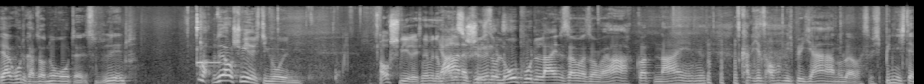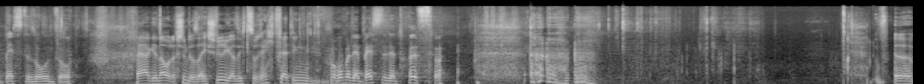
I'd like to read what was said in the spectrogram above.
Ja gut, du kannst auch nur rote. Ist, ist auch schwierig, die grünen. Auch schwierig, ne? wenn du mal Ja, alles so schön so ist. Lobhudeleien ist aber so, ach Gott, nein, das kann ich jetzt auch nicht bejahen oder was. Ich bin nicht der Beste, so und so. Ja, genau, das stimmt. Das ist echt schwieriger, sich zu rechtfertigen. Warum er der Beste, der Tollste. Äh,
